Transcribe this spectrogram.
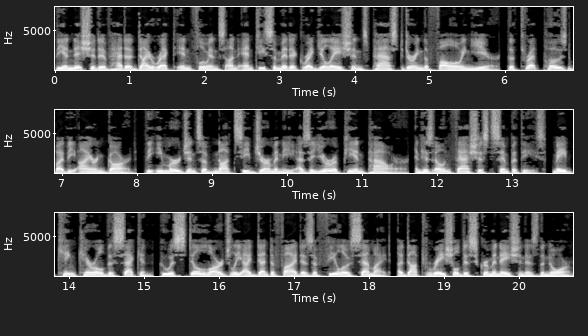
the initiative had a direct influence on anti-Semitic regulations passed during the following year, the threat posed by the Iron Guard, the emergence of Nazi Germany as a European power, and his own fascist sympathies, made King Carol II, who was still largely identified as a philo-Semite, adopt racial discrimination as the norm.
